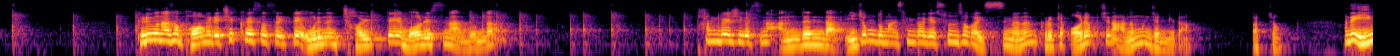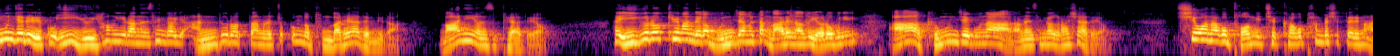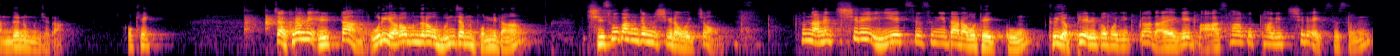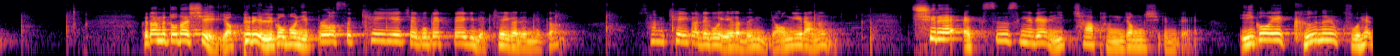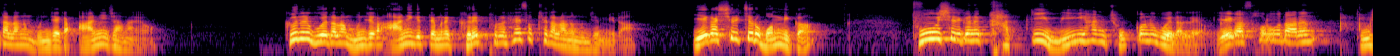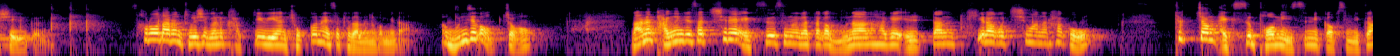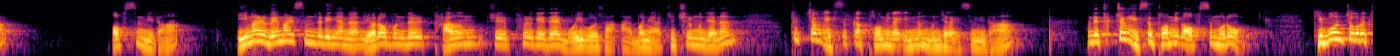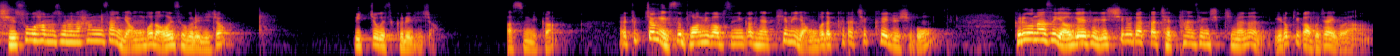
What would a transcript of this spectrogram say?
그리고 나서 범위를 체크했었을 때 우리는 절대 뭐를 쓰면 안 된다? 판별식을 쓰면 안 된다. 이 정도만 생각의 순서가 있으면 그렇게 어렵지는 않은 문제입니다. 맞죠? 근데 이 문제를 읽고 이 유형이라는 생각이 안 들었다면 조금 더 분발해야 됩니다. 많이 연습해야 돼요. 이렇게만 내가 문장을 딱 말해놔도 여러분이 아, 그 문제구나 라는 생각을 하셔야 돼요. 치환하고 범위 체크하고 판별식 때리면 안 되는 문제다. 오케이? 자, 그러면 일단 우리 여러분들하고 문제 한번 봅니다. 지수방정식이라고 있죠? 그럼 나는 7의 2x승이다 라고 돼 있고 그 옆에 읽어보니까 나에게 마사 곱하기 7의 x승 그 다음에 또다시 옆에를 읽어보니 플러스 k의 제곱에 빼기 몇 k가 됩니까? 3k가 되고 얘가 는 0이라는 7의 x승에 대한 2차 방정식인데 이거의 근을 구해달라는 문제가 아니잖아요. 근을 구해달라는 문제가 아니기 때문에 그래프를 해석해달라는 문제입니다. 얘가 실제로 뭡니까? 두 실근을 갖기 위한 조건을 구해달래요. 얘가 서로 다른 두 실근. 서로 다른 두 실근을 갖기 위한 조건을 해석해달라는 겁니다. 문제가 없죠. 나는 당연지사 7의 x승을 갖다가 무난하게 일단 t라고 치환을 하고 특정 x 범위 있습니까? 없습니까? 없습니다. 이 말 왜 말씀드리냐면 여러분들 다음 주에 풀게 될 모의고사 아 뭐냐 기출문제는 특정 x값 범위가 있는 문제가 있습니다. 근데 특정 x 범위가 없으므로 기본적으로 지수 함수는 항상 0보다 어디서 그려지죠? 위쪽에서 그려지죠. 맞습니까? 특정 x 범위가 없으니까 그냥 t는 0보다 크다 체크해 주시고 그리고 나서 여기에서 이제 식을 갖다 재탄생시키면은 이렇게 가보자 이거야.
